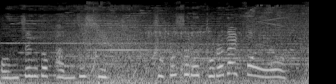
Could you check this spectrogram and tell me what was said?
언젠가 반드시 그곳으로 돌아갈 거예요.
